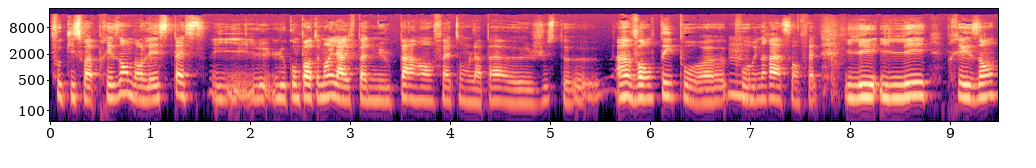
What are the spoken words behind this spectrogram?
faut qu'il soit présent dans l'espèce. Le, comportement, il n'arrive pas de nulle part, en fait. On ne l'a pas euh, juste euh, inventé pour, euh, pour hmm. une race, en fait. Il est, il est présent.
